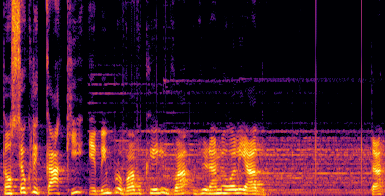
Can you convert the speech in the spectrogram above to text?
Então se eu clicar aqui, é bem provável que ele vá virar meu aliado. Tá?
